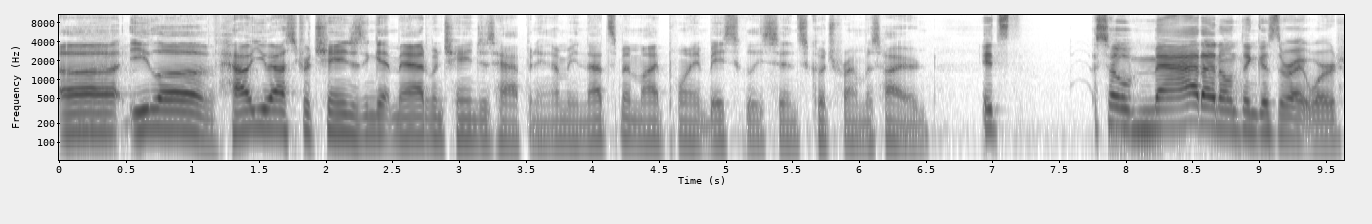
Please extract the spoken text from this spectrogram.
Uh, E-Love, how you ask for changes and get mad when change is happening. I mean, that's been my point basically since Coach Prime was hired. It's so mad. I don't think is the right word.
